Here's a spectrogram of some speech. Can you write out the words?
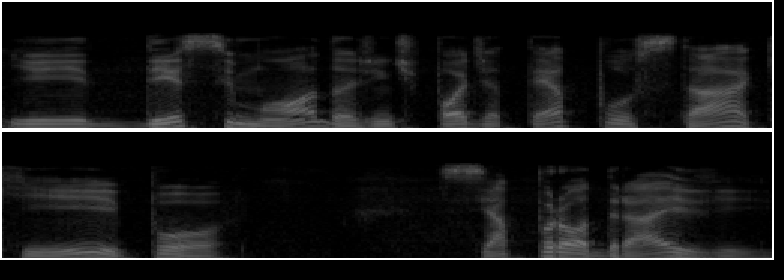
E desse modo a gente pode até apostar que, pô, se a ProDrive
